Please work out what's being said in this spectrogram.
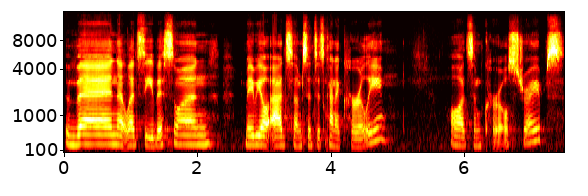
then let's see, this one, maybe I'll add some, since it's kind of curly, I'll add some curl stripes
